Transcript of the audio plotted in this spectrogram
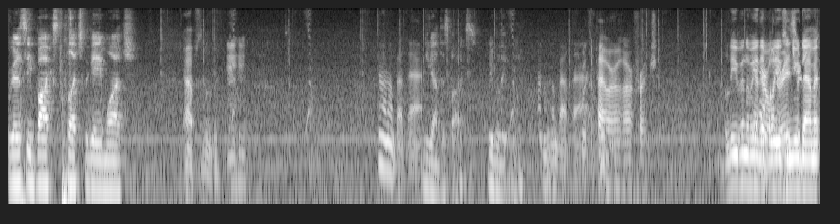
We're gonna see Box clutch the game. Watch. Absolutely. Mhm. I don't know about that. You got this, Box. We believe in you. I don't know about that. With the power of our friendship. Believe in the me that believes in you. Damn it.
